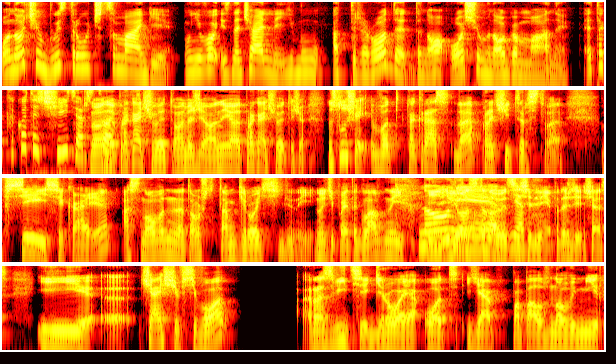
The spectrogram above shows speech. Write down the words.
он очень быстро учится магии. У него изначально ему от природы дано очень много маны. Это какое-то читерство. Ну, он ее прокачивает, он, подожди, он ее прокачивает еще. Ну, слушай, вот как раз, да, про читерство. Все исекаи основаны на том, что там герой сильный. Ну, типа, это главный... Ну, или, нет, он становится нет. сильнее. Подожди, сейчас. И э, чаще всего развитие героя от «я попал в новый мир»,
